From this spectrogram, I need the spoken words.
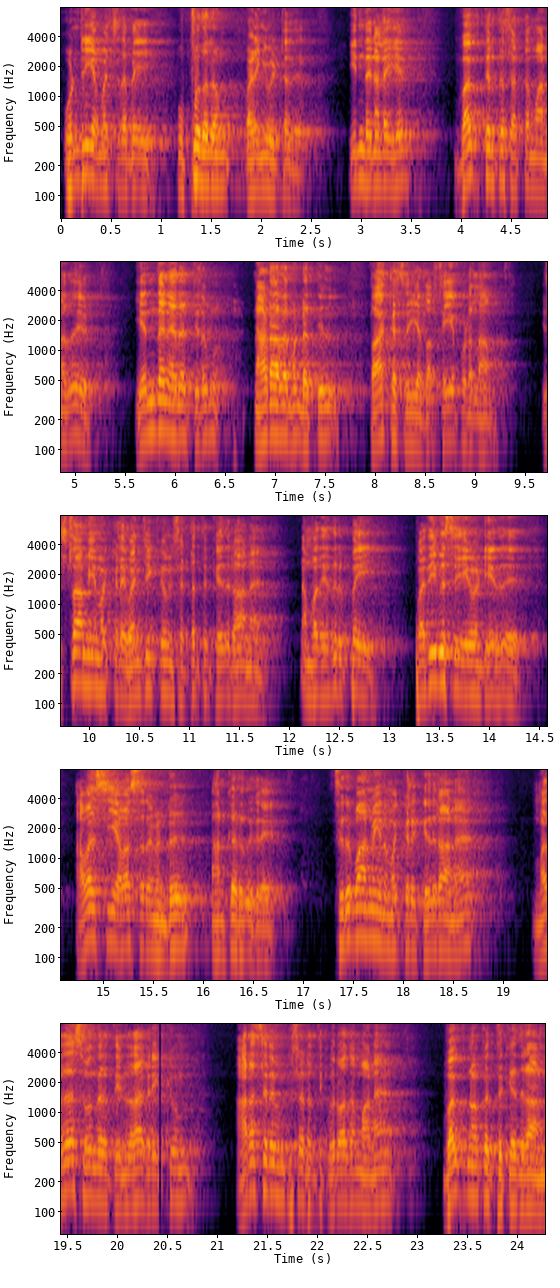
ஒன்றிய அமைச்சரவை ஒப்புதலும் வழங்கிவிட்டது. இந்த நிலையில் வக் திருத்த சட்டமானது எந்த நேரத்திலும் நாடாளுமன்றத்தில் தாக்கல் செய்ய செய்யப்படலாம். இஸ்லாமிய மக்களை வஞ்சிக்கும் சட்டத்திற்கு எதிரான நமது எதிர்ப்பை பதிவு செய்ய வேண்டியது அவசிய அவசரம் என்று நான் கருதுகிறேன். சிறுபான்மையின மக்களுக்கு எதிரான மத சுதந்திரத்தை நிராகரிக்கும் அரசியலமைப்பு சட்டத்துக்கு விரோதமான வக் நோக்கத்துக்கு எதிரான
